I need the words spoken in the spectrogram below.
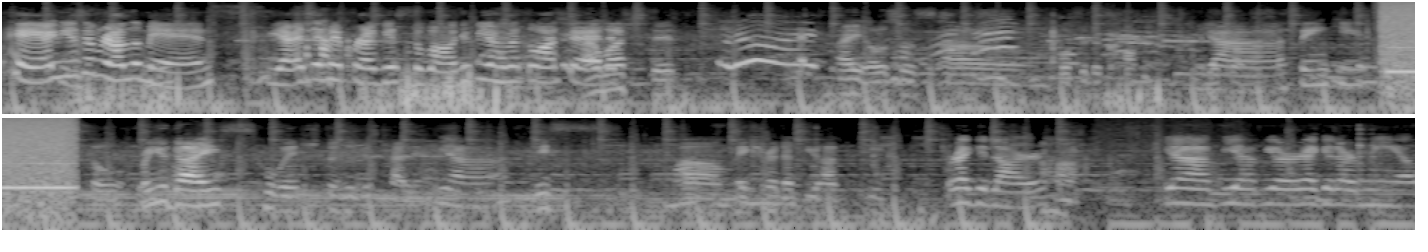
okay. I'm using Relumins. Yeah, it's in my previous vlog. If you haven't watched it. I watched it. Alright. I also um, posted a comment. Yeah, comments. thank you. So for you guys who wish to do this challenge, Yeah, please um, make sure that you have to eat. regular. Uh-huh. You have, you have your regular meal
